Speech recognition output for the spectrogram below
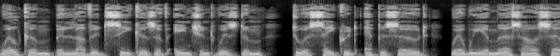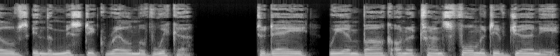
Welcome, beloved seekers of ancient wisdom, to a sacred episode where we immerse ourselves in the mystic realm of Wicca. Today, we embark on a transformative journey,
